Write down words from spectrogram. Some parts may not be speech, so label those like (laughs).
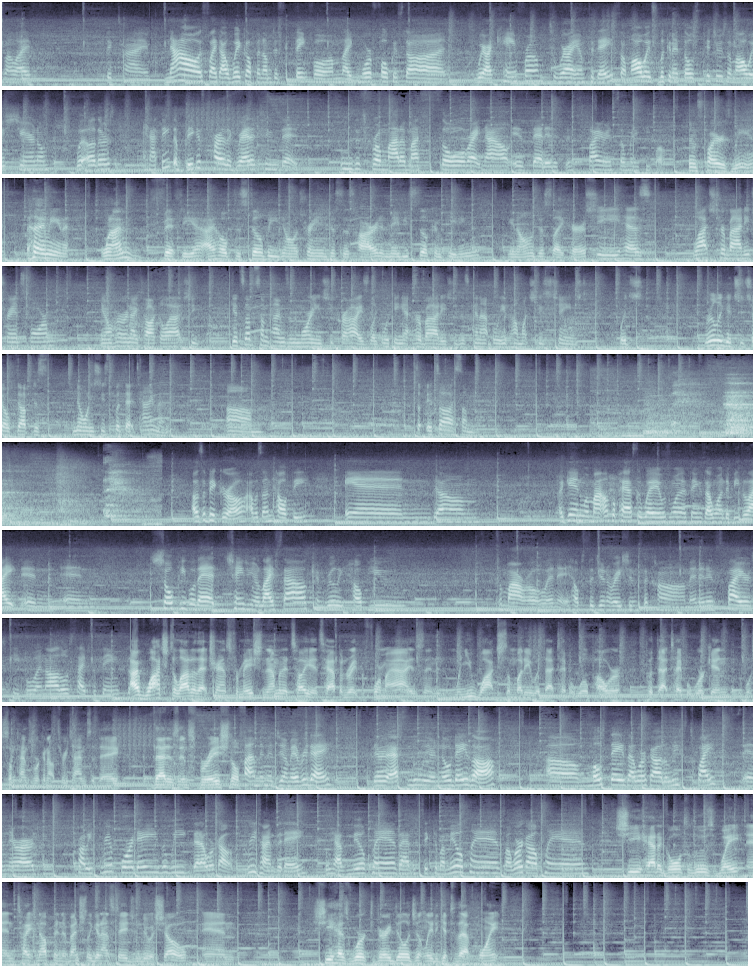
hectic time. Now it's like I wake up and I'm just thankful. I'm like more focused on where I came from to where I am today. So I'm always looking at those pictures. I'm always sharing them with others. And I think the biggest part of the gratitude that oozes from out of my soul right now is that it is inspiring so many people. It inspires me. (laughs) I mean, when I'm 50, I hope to still be, you know, training just as hard and maybe still competing, you know, just like her. She has watched her body transform. You know, her and I talk a lot. She gets up sometimes in the morning and she cries, like looking at her body. She just cannot believe how much she's changed, which really gets you choked up just knowing she's put that time in. Um, it's awesome. I was a big girl. I was unhealthy. And um, again, when my uncle passed away, it was one of the things I wanted to be light and, and show people that changing your lifestyle can really help you tomorrow and it helps the generations to come and it inspires people and all those types of things. I've watched a lot of that transformation and I'm going to tell you it's happened right before my eyes and when you watch somebody with that type of willpower put that type of work in, sometimes working out three times a day, that is inspirational. I'm in the gym every day. There absolutely are no days off. Um, most days I work out at least twice and there are probably three or four days a week that I work out three times a day. We have meal plans, I have to stick to my meal plans, my workout plans. She had a goal to lose weight and tighten up and eventually get on stage and do a show and she has worked very diligently to get to that point.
